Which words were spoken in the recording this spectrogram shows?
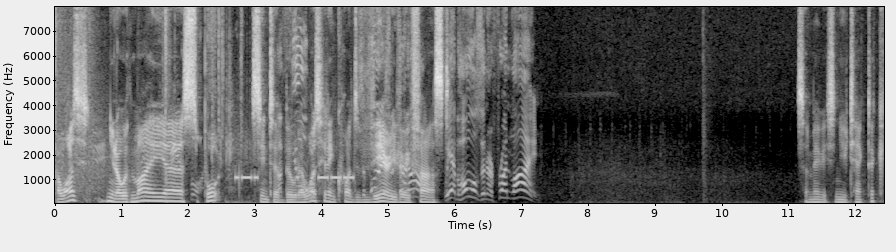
I was, you know, with my uh, support center build, I was hitting quads very, very fast. We have holes in our front line. So maybe it's a new tactic.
